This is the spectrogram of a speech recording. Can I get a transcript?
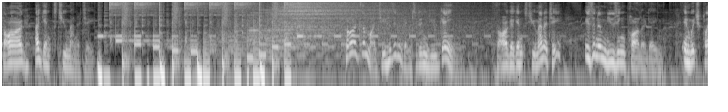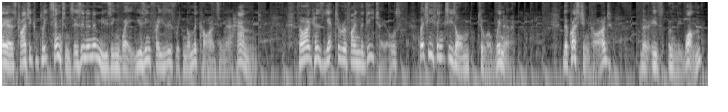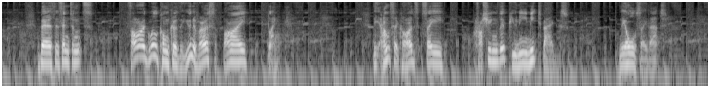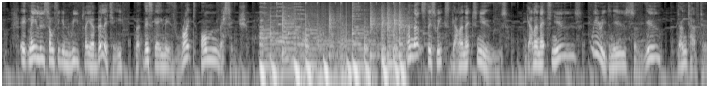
Tharg against humanity. Tharg the Mighty has invented a new game. Tharg Against Humanity is an amusing parlour game in which players try to complete sentences in an amusing way using phrases written on the cards in their hand. Tharg has yet to refine the details, but he thinks he's on to a winner. The question card, there is only one, bears the sentence Tharg will conquer the universe by blank. The answer cards say crushing the puny meat bags. They all say that. It may lose something in replayability, but this game is right on message. And that's this week's GalNet News. GalNet News? We read the news so you don't have to.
